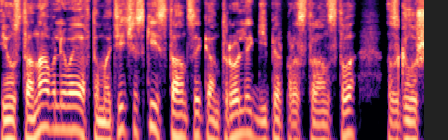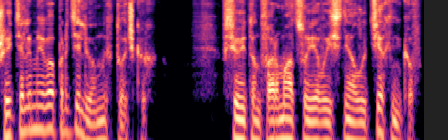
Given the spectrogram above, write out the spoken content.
и устанавливая автоматические станции контроля гиперпространства с глушителями в определенных точках. Всю эту информацию я выяснял у техников,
